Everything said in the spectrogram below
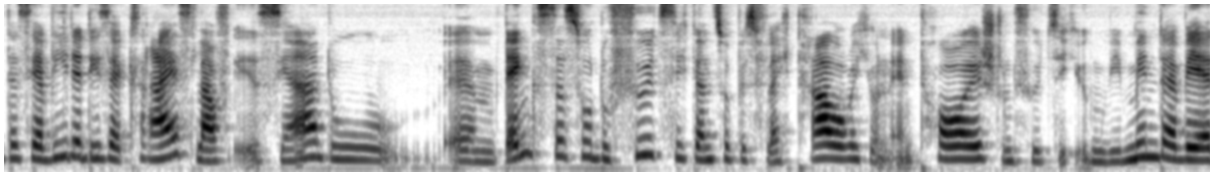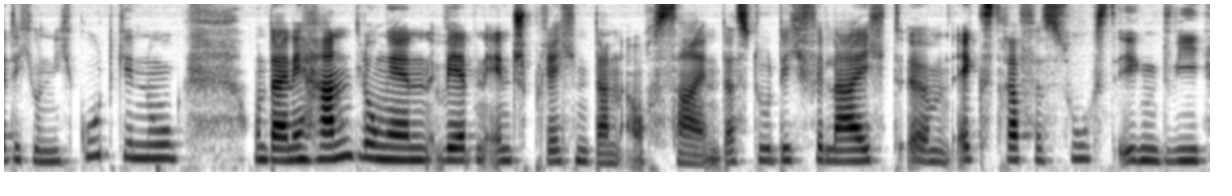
das ja wieder dieser Kreislauf ist, ja. Du ähm, denkst das so, du fühlst dich dann so, bist vielleicht traurig und enttäuscht und fühlst dich irgendwie minderwertig und nicht gut genug. Und deine Handlungen werden entsprechend dann auch sein, dass du dich vielleicht ähm, extra versuchst, irgendwie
